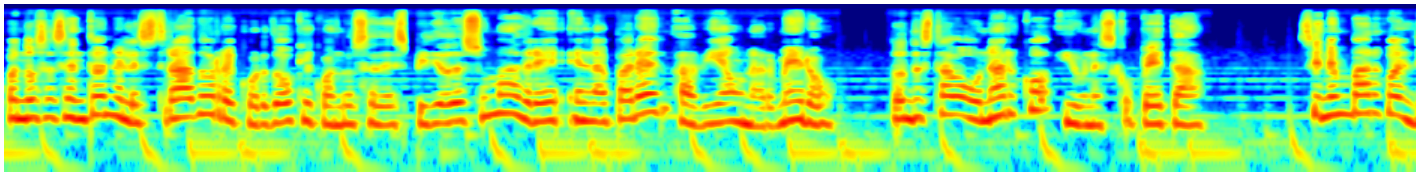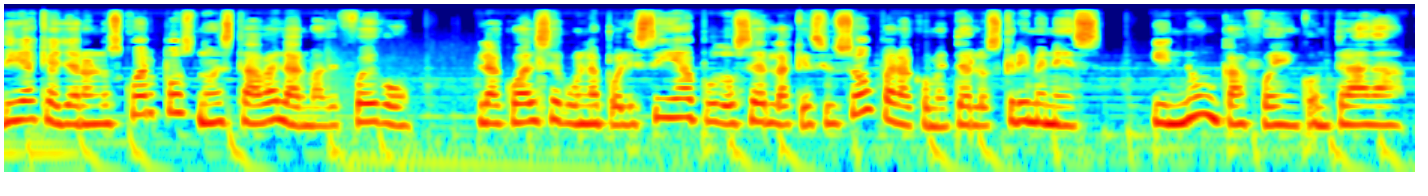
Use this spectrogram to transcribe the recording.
Cuando se sentó en el estrado recordó que cuando se despidió de su madre, en la pared había un armero, donde estaba un arco y una escopeta. Sin embargo, el día que hallaron los cuerpos no estaba el arma de fuego, la cual según la policía pudo ser la que se usó para cometer los crímenes, y nunca fue encontrada.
